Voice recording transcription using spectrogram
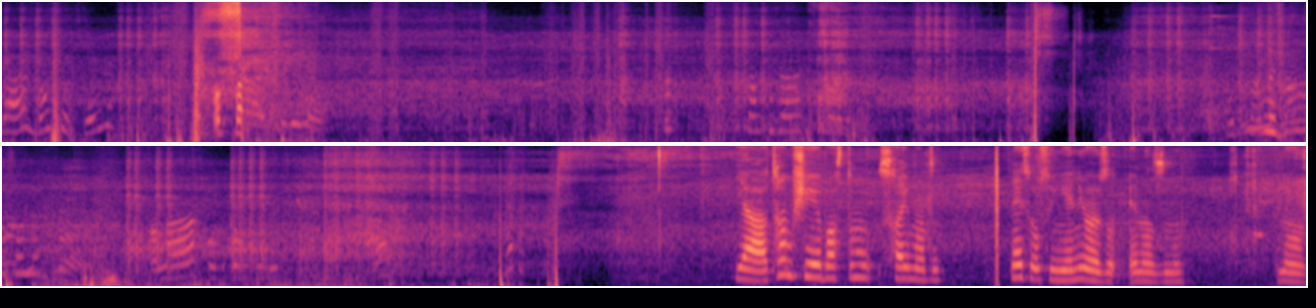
Ya long shot gelme. Hoppa. Tam kucağına düşüyorum. Hadi salla. Ya tam şeye bastım saymadı. Neyse olsun yeniyoruz en azından. Ne oldu?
